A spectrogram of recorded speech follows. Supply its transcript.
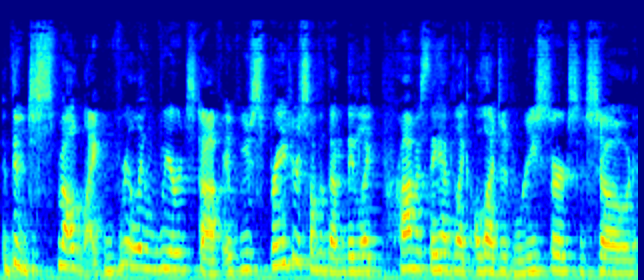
they just smelled like really weird stuff. If you sprayed yourself with them, they like promised they had like alleged research that showed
